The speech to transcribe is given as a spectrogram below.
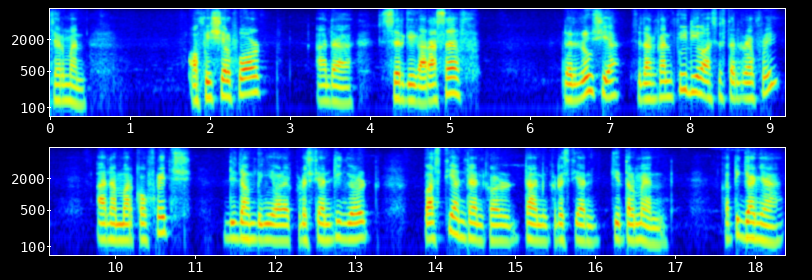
Jerman. Official Ford ada Sergei Karasev dari Rusia, sedangkan video asisten referee ada Marco Fritz didampingi oleh Christian Dingert Bastian Danker dan Christian Kittelman. Ketiganya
